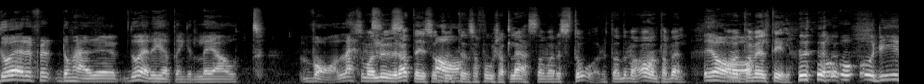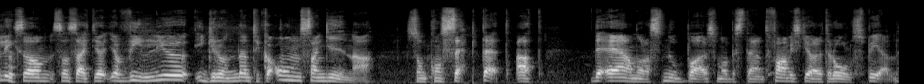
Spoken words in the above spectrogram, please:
då är det för de här, eh, då är det helt enkelt layout-valet. Som har lurat dig så att du Ja. inte ens har fortsatt läsa vad det står. Utan det var ah, en tabell. Ja. Ja. en tabell till. och, och, och det är ju liksom, som sagt, jag, jag vill ju i grunden tycka om Sangina som konceptet. Att det är några snubbar som har bestämt, fan vi ska göra ett rollspel.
